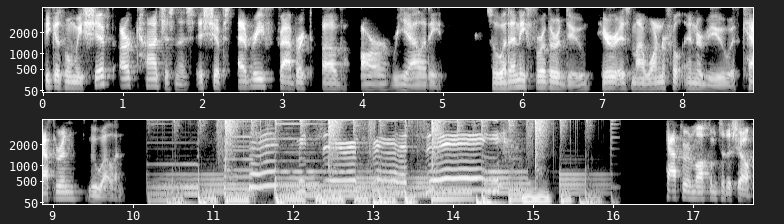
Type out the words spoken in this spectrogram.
because when we shift our consciousness, it shifts every fabric of our reality. So, with any further ado, here is my wonderful interview with Catherine Llewellyn. Catherine, welcome to the show.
